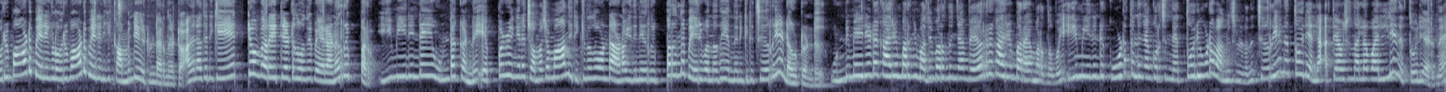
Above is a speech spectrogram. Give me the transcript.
ഒരുപാട് പേരുകൾ ഒരുപാട് പേര് എനിക്ക് കമന്റ് ചെയ്തിട്ടുണ്ടായിരുന്നു കേട്ടോ. അതിനകത്ത് എനിക്ക് ഏറ്റവും വെറൈറ്റി ആയിട്ട് തോന്നിയ പേരാണ് റിപ്പർ ഈ മീനിന്റെ ഈ ഉണ്ടക്കണ്ണ് എപ്പോഴും ഇങ്ങനെ ചുമചമാന്നിരിക്കുന്നത് കൊണ്ടാണോ ഇതിന് റിപ്പർ എന്ന പേര് വന്നത് എന്ന് എനിക്കൊരു ചെറിയ ഡൗട്ട് ഉണ്ട്. ഉണ്ണിമേരിയുടെ കാര്യം പറഞ്ഞ് മതി മറന്ന് ഞാൻ വേറൊരു കാര്യം പറയാൻ മറന്നുപോയി. ഈ മീനിന്റെ കൂടെ തന്നെ ഞാൻ കുറച്ച് നെത്തോലി കൂടെ വാങ്ങിച്ചിട്ടുണ്ടായിരുന്നു ചെറിയ നെത്തോലി അല്ല അത്യാവശ്യം നല്ല വലിയ നെത്തോലി ആയിരുന്നേ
